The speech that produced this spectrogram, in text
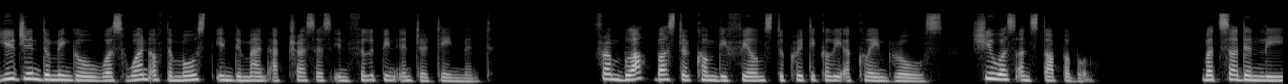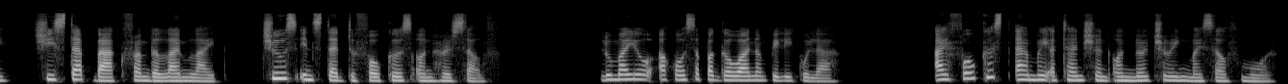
Eugene Domingo was one of the most in-demand actresses in Philippine entertainment. From blockbuster comedy films to critically acclaimed roles, she was unstoppable. But suddenly, she stepped back from the limelight, choose instead to focus on herself. Lumayo ako sa paggawa ng pelikula. I focused my attention on nurturing myself more.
